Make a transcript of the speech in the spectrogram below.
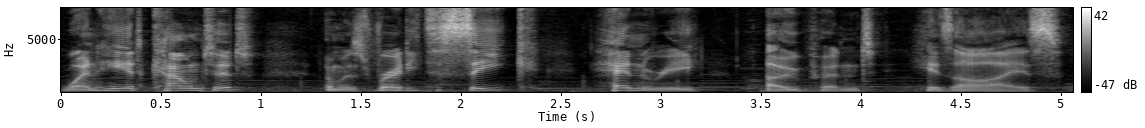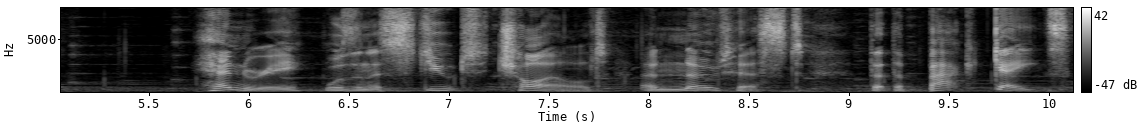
When he had counted and was ready to seek, Henry opened his eyes. Henry was an astute child and noticed that the back gates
